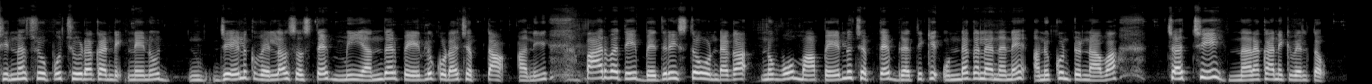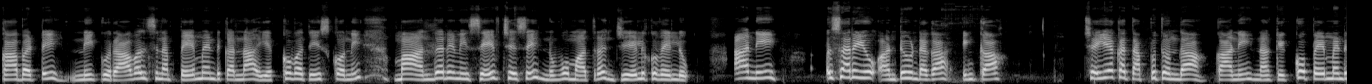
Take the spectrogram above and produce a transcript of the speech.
చిన్న చూపు చూడకండి నేను జైలుకు వెళ్ళాల్సి వస్తే మీ అందరి పేర్లు కూడా చెప్తా అని పార్వతి బెదిరిస్తూ ఉండగా నువ్వు మా పేర్లు చెప్తే బ్రతికి ఉండగలననే అనుకుంటున్నావా? చచ్చి నరకానికి వెళ్తావు. కాబట్టి నీకు రావాల్సిన పేమెంట్ కన్నా ఎక్కువ తీసుకొని మా అందరినీ సేవ్ చేసి నువ్వు మాత్రం జైలుకు వెళ్ళు అని సరియు అంటూ ఉండగా ఇంకా చెయ్యక తప్పుతుందా? కానీ నాకు ఎక్కువ పేమెంట్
